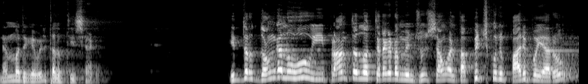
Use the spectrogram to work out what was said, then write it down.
నెమ్మదిగా వెళ్ళి తలుపు తీశాడు. ఇద్దరు దొంగలు ఈ ప్రాంతంలో తిరగడం మేము చూసాం వాళ్ళు తప్పించుకుని పారిపోయారు.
